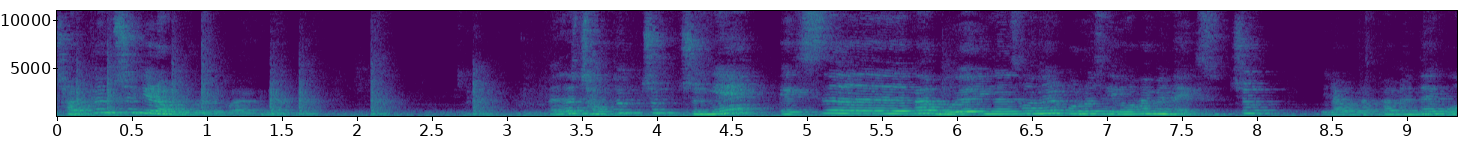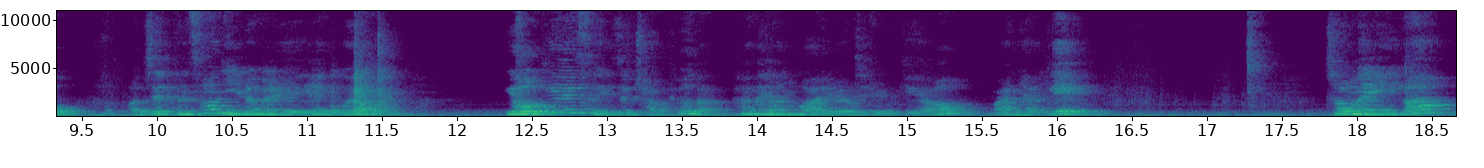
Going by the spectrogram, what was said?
좌표축이라고 부를 거야, 그냥. 그래서 좌표축 중에 x가 모여있는 선을 고르세요 하면 x축이라고 답하면 되고 어쨌든 선 이름을 얘기했고요. 여기에서 이제 좌표 나타내는 거 알려드릴게요. 만약에 점 A가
